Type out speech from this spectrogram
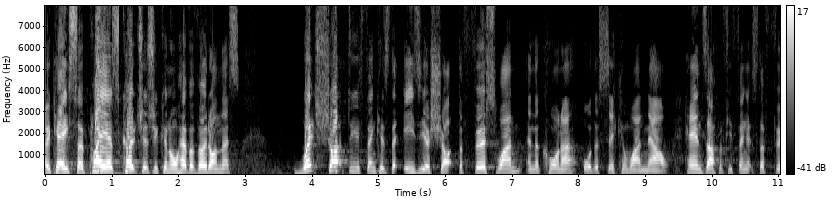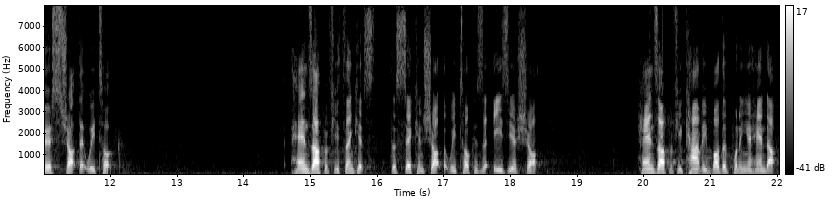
Okay, so players, coaches, you can all have a vote on this. Which shot do you think is the easier shot? The first one in the corner or the second one now? Hands up if you think it's the first shot that we took. Hands up if you think it's the second shot that we took is the easier shot. Hands up if you can't be bothered putting your hand up.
